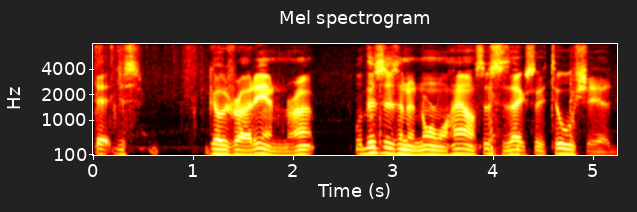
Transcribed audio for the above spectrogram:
that just goes right in, right? Well, this isn't a normal house. This is actually a tool shed.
